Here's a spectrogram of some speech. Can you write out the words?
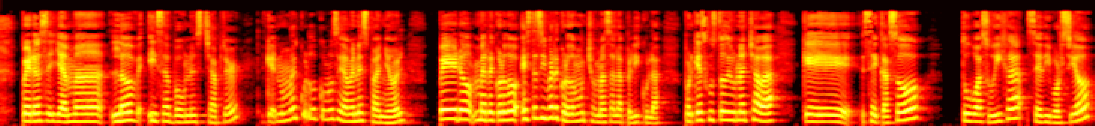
pero se llama Love is a Bonus Chapter, que no me acuerdo cómo se llama en español, pero me recordó, esta sí me recordó mucho más a la película, porque es justo de una chava que se casó, tuvo a su hija, se divorció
